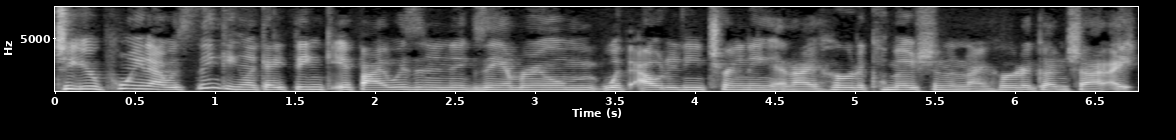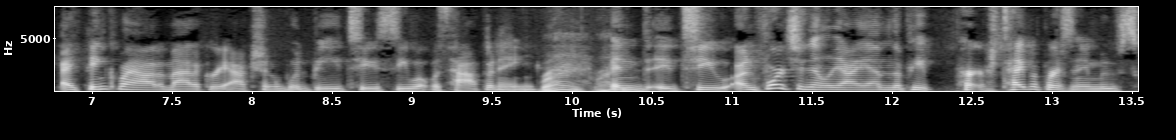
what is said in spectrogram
to your point, I was thinking like I think if I was in an exam room without any training and I heard a commotion and I heard a gunshot, I, I think my automatic reaction would be to see what was happening. Right, right. And to unfortunately, I am the pe- per- type of person who moves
